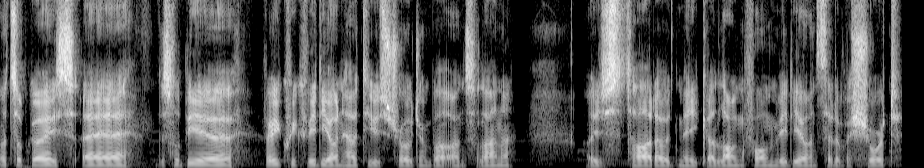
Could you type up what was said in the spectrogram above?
What's up guys? Uh, this will be a very quick video on how to use TrojanBot on Solana. I just thought I would make a long form video instead of a short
